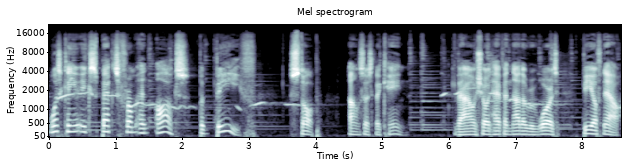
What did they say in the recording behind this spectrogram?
What can you expect from an ox but beef? Stop, answered the king. Thou shalt have another reward. Be off now,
